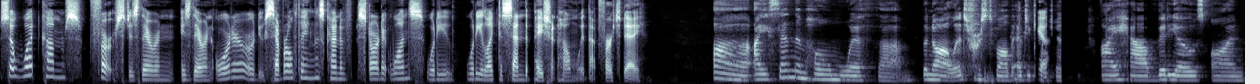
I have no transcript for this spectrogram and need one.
so what comes first? Is there an is there an order, or do several things kind of start at once? What do you what do you like to send the patient home with that first day? Uh, I send them home with um, the knowledge, first of all, the education. Yeah. I have videos on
